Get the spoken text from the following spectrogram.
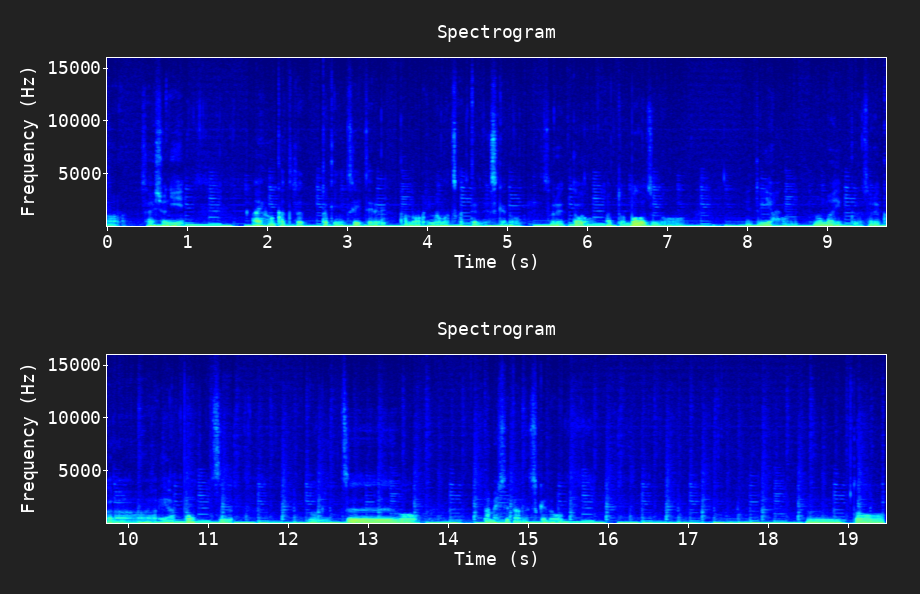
まあ最初に iPhone 買った時についてるこの今も使ってるんですけどそれとあと BOSE の、えーと、イヤホンのマイクそれから AirPods の3つを試してたんですけどうんと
